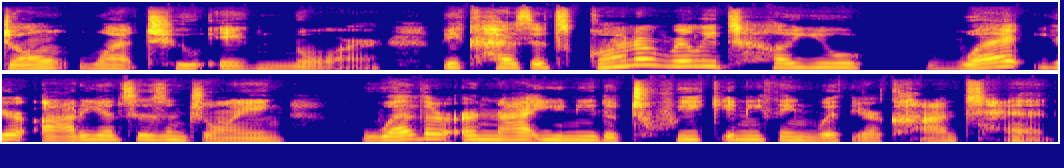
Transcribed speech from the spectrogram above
don't want to ignore because it's going to really tell you what your audience is enjoying, whether or not you need to tweak anything with your content.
